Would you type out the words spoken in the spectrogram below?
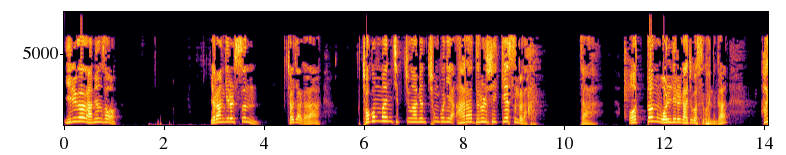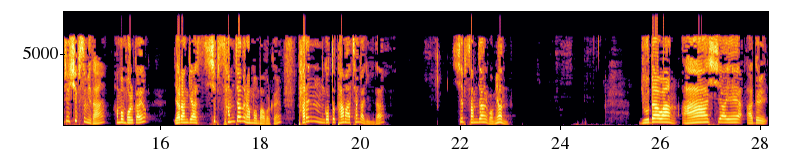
읽어가면서 열왕기를 쓴 저자가 조금만 집중하면 충분히 알아들을 수 있게 쓴 것 같아요. 자, 어떤 원리를 가지고 쓰고 있는가? 아주 쉽습니다. 한번 볼까요? 열왕기하 13장을 한번 봐볼까요? 다른 것도 다 마찬가지입니다. 13장을 보면 유다 왕 아시아의 아들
